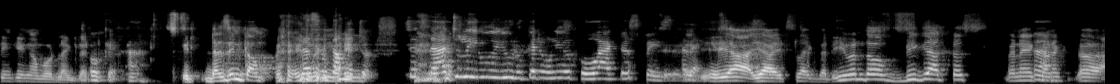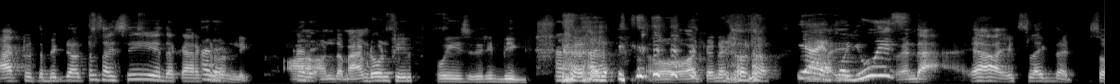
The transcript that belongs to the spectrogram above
തിങ്കിങ് അബൌട്ട് ലൈക്ക് ദറ്റ് ഓക്കെ it doesn't come in Doesn't my come mind. at all. So naturally you you look at only your co-actor space. അല്ലെ yeah yeah it's like that even though big actors when i Ah. connect uh, act with the big actors i see the character Ade. only uh, Ade. on the i don't feel oh he's very big അതെ. oh what can i do now yeah, yeah. For you is when the yeah it's like that so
